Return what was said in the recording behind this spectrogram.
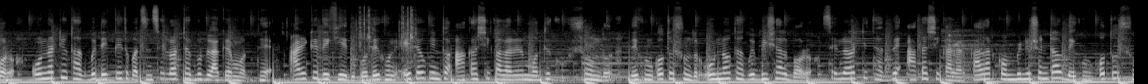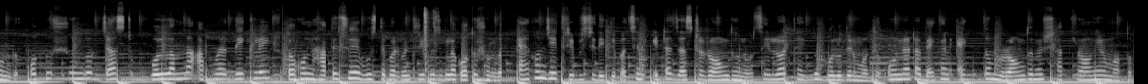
বড়। ওড়নাটিও থাকবে, দেখতেই তো পাচ্ছেন সেলোয়ার থাকবে ব্ল্যাকের মধ্যে। আরেকটি দেখিয়ে দিব। দেখুন, এটাও কিন্তু আকাশি কালারের মধ্যে খুব সুন্দর। দেখুন, কত সুন্দর। ওড়নাও থাকবে বিশাল বড়। সেলোয়ারটি থাকবে আকাশি কালার কালার কম্বিনেশনটাও দেখুন, কত সুন্দর। কত সুন্দর জাস্ট বললাম না, আপনারা দেখলেই তখন হাতে ছুঁয়ে বুঝতে পারবেন থ্রি পিসগুলো কত সুন্দর। এখন যে থ্রি পিসটি দেখতে পাচ্ছেন এটা জাস্ট রংধনু সিলভার থাকবে হলুদের মধ্যে। ওড়নাটা দেখেন একদম রংধনুর সাত রঙের মতো।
